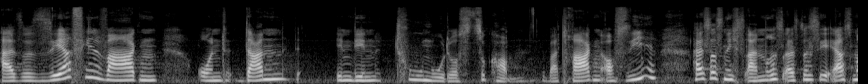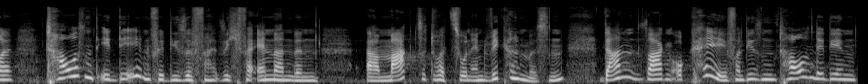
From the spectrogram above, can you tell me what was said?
Also sehr viel wagen und dann in den Tu-Modus zu kommen. Übertragen auf Sie heißt das nichts anderes, als dass Sie erstmal tausend Ideen für diese sich verändernden äh, Marktsituation entwickeln müssen, dann sagen, okay, von diesen tausend Ideen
